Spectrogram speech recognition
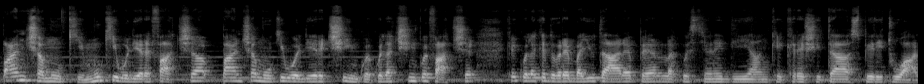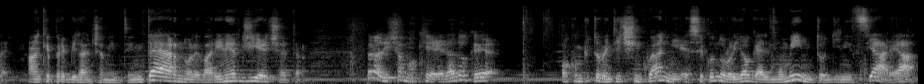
Panchamukhi. Mukhi vuol dire faccia, Panchamukhi vuol dire cinque, quella cinque facce, che è quella che dovrebbe aiutare per la questione di anche crescita spirituale, anche per bilanciamento interno, le varie energie, eccetera. Però diciamo che, dato che ho compiuto 25 anni e secondo lo yoga è il momento di iniziare a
